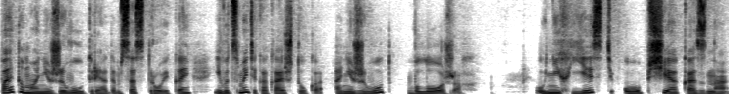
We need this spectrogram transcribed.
Поэтому они живут рядом со стройкой. И вот смотрите, какая штука. Они живут в ложах у них есть общая казна,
